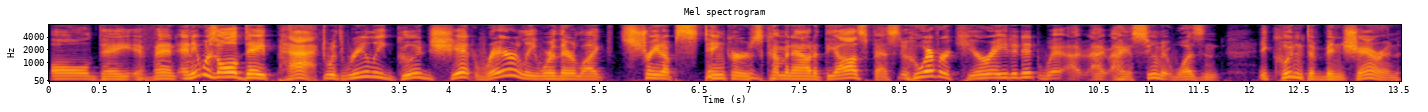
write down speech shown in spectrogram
all-day event and it was all day packed with really good shit. Rarely were there like straight up stinkers coming out at the Ozzfest. Whoever curated it, I, I assume it wasn't it couldn't have been Sharon.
